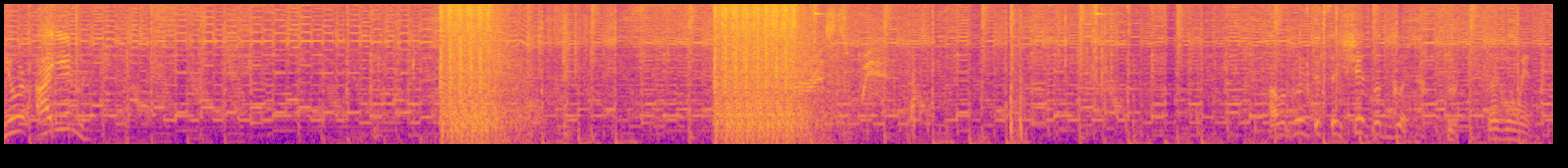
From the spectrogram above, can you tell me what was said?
You're Ian! I was going to say shit, but good. Because you win.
